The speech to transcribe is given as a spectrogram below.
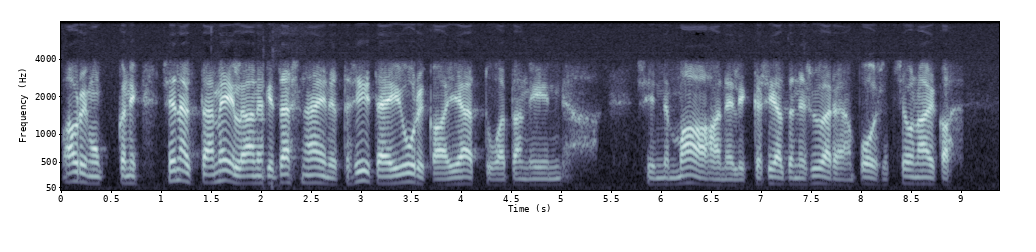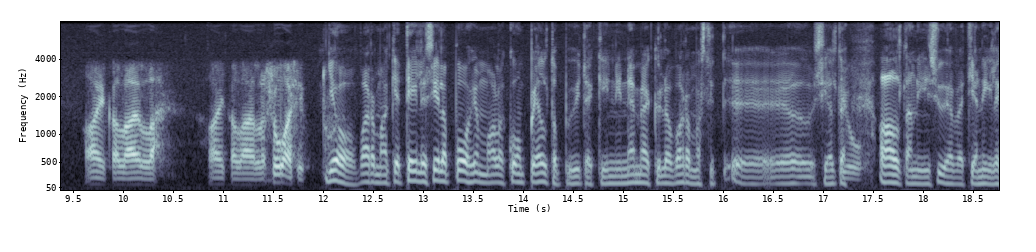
auringonkukka, niin se näyttää meille ainakin tässä näin, että siitä ei juurikaan jää tuota niin sinne maahan, eli sieltä ne syödään pois. Että se on aika, aika lailla aika lailla suosittu. Joo, varmaankin. Teille siellä Pohjanmaalla, kun on peltopyytäkin, niin nämä kyllä varmasti äh, sieltä Juu. alta niin syövät ja niille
